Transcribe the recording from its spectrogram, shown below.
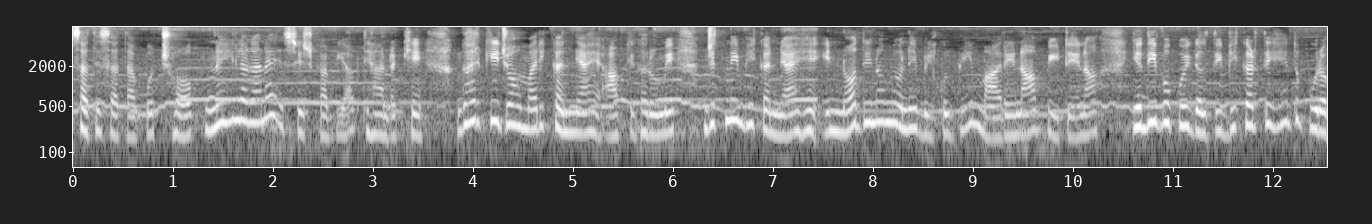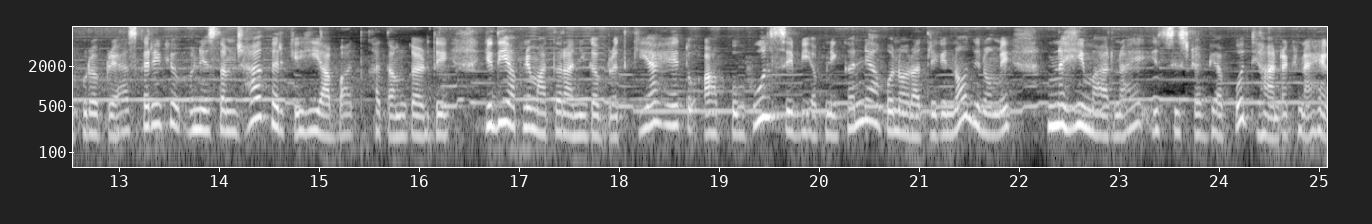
साथ ही साथ आपको छौक नहीं लगाना है इस चीज़ का भी आप ध्यान रखें। घर की जो हमारी कन्या है, आपके घरों में जितनी भी कन्याएँ हैं, इन नौ दिनों में उन्हें बिल्कुल भी मारे ना, पीटे ना। यदि वो कोई गलती भी करते हैं तो पूरा पूरा प्रयास करें कि उन्हें समझा करके ही आप बात ख़त्म कर दें। यदि आपने माता रानी का व्रत किया है तो आपको भूल से भी अपनी कन्या को नवरात्रि के नौ दिनों में नहीं मारना है। इस चीज़ का भी आपको ध्यान रखना है।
